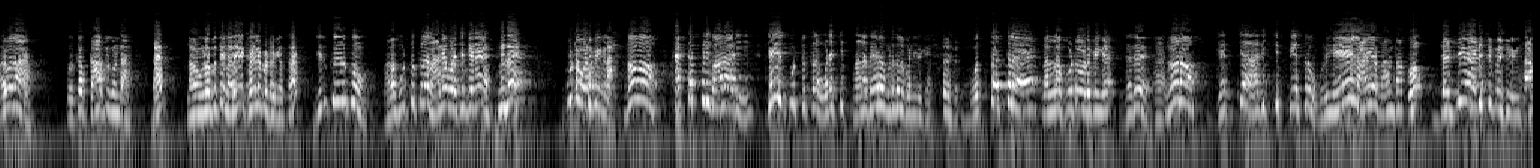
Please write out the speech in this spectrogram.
பரவதா ஒரு கப் காபி கொண்டா. சார் நான் உங்களை பத்தி நிறைய கேள்விப்பட்டிருக்கேன் சார். இருக்கும் இருக்கும். பல பூட்டுக்களை நானே உடைச்சிருக்கேனே. பூட்டை உடைப்பீங்களா? நோ சட்டப்படி வாதாடி ஜெயில் பூட்டுக்களை உடைச்சு பல பேரை விடுதலை பண்ணிருக்கேன் மொத்தத்துல நல்லா பூட்டை உடைப்பீங்க. நோ நோ ஜட்ஜ அடிச்சு பேசுற ஒரே லாயர் நான் தான் ஜட்ஜியே அடிச்சு பேசுவீங்களா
